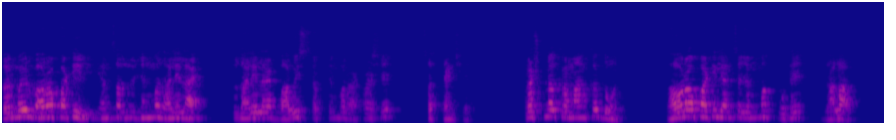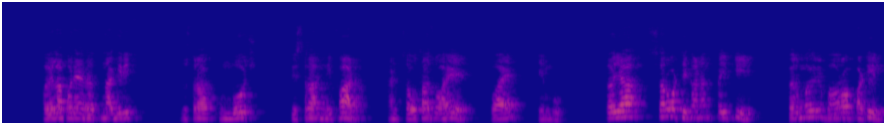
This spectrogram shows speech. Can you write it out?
कर्मवीर भाऊराव पाटील यांचा जो जन्म झालेला आहे तो झालेला आहे बावीस सप्टेंबर अठराशे सत्त्याऐंशीला प्रश्न क्रमांक दोन. भाऊराव पाटील यांचा जन्म कुठे झाला? पहिला पर्याय रत्नागिरी दुसरा कुंभोज तिसरा निफाड आणि चौथा जो आहे तो आहे हेंबू तर या सर्व ठिकाणांपैकी कर्मवीर भाऊराव पाटील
